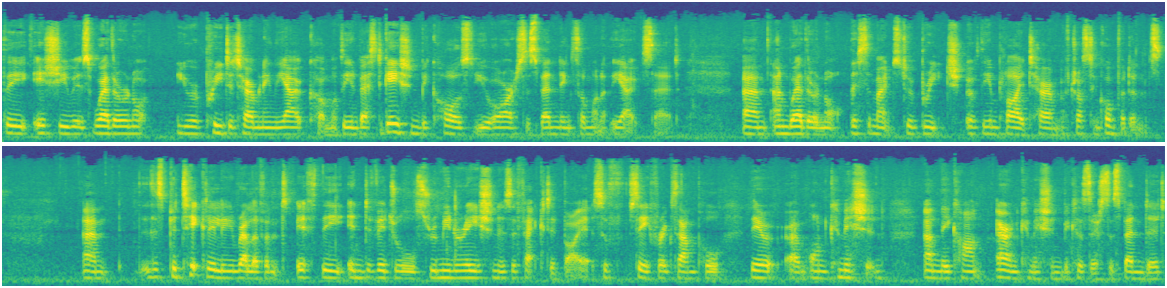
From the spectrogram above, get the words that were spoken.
the issue is whether or not you're predetermining the outcome of the investigation because you are suspending someone at the outset, um, and whether or not this amounts to a breach of the implied term of trust and confidence. Um, this is particularly relevant if the individual's remuneration is affected by it. So, say for example, they're um, on commission and they can't earn commission because they're suspended,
